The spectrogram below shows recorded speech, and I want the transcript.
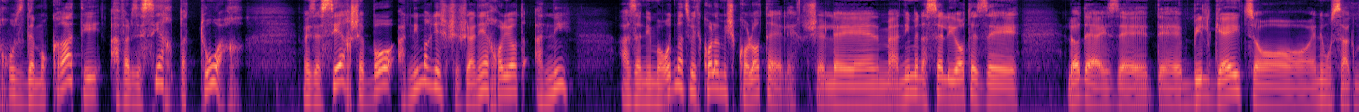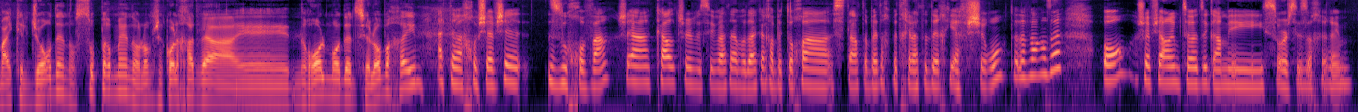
100% דמוקרטי, אבל זה שיח פתוח. וזה שיח שבו אני מרגיש שכשאני יכול להיות אני, אז אני מוריד מעצמי את כל המשקולות האלה, של אה, אני מנסה להיות איזה, לא יודע, איזה אה, ביל גייטס, או אין לי מושג, מייקל ג'ורדן, או סופרמן, או לא משנה, כל אחד והרול מודל שלו בחיים. אתה חושב שזו חובה שה-culture וסביבת העבודה ככה בתוך הסטארט-אפ, בטח בתחילת הדרך, יאפשרו את הדבר הזה, או שאפשר למצוא את זה גם מסורסס אחרים?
